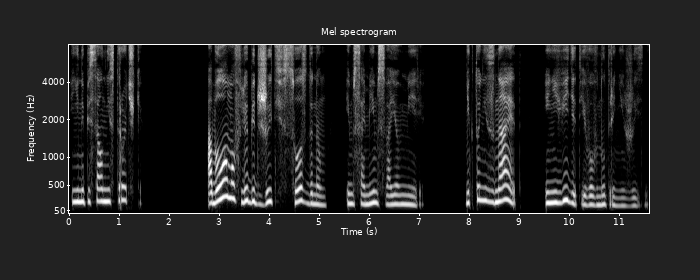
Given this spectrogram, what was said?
и не написал ни строчки. Обломов любит жить в созданном им самим своем мире. Никто не знает и не видит его внутренней жизни.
